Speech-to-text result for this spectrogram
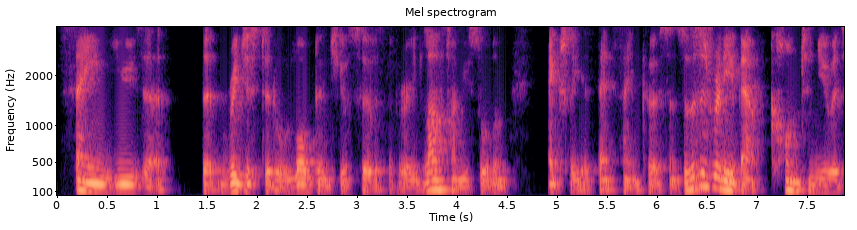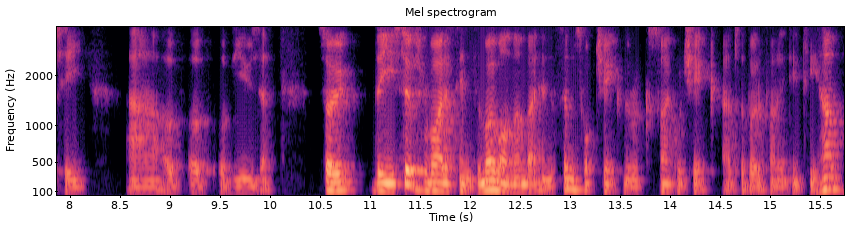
same user that registered or logged into your service the very last time you saw them actually is that same person. So this is really about continuity uh, of, of, of, user. So the service provider sends the mobile number and the SIM swap check and the recycle check uh, to the Vodafone Identity Hub.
